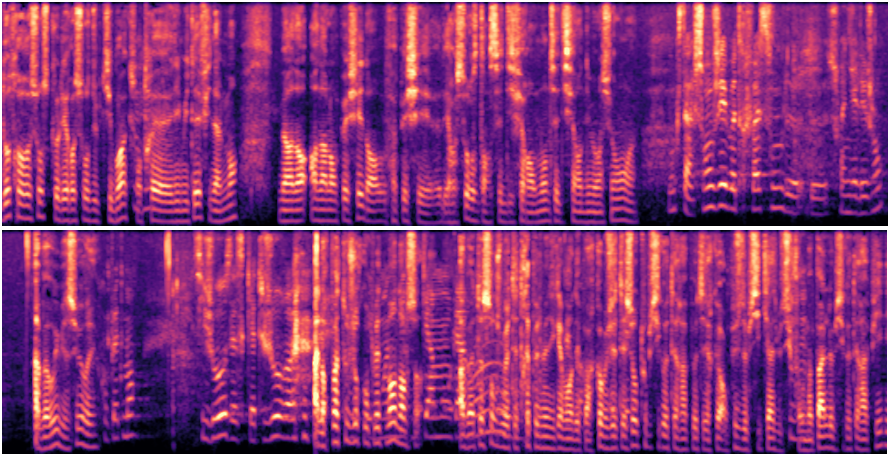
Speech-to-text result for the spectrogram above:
d'autres ressources que les ressources du petit moi, qui sont très limitées finalement, mais en, en- allant pêcher, dans, enfin pêcher euh, des ressources dans ces différents mondes, ces différentes dimensions. euh. Donc ça a changé votre façon de, de soigner les gens? Ah bah oui, bien sûr, oui. complètement? Si j'ose, est-ce qu'il y a toujours. euh, Alors pas toujours complètement dans le sens. Ah bah de toute façon, je mettais très peu de médicaments au départ. Comme j'étais surtout psychothérapeute, c'est-à-dire qu'en plus de psychiatre, je me suis Mhm. formé pas mal de psychothérapie,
